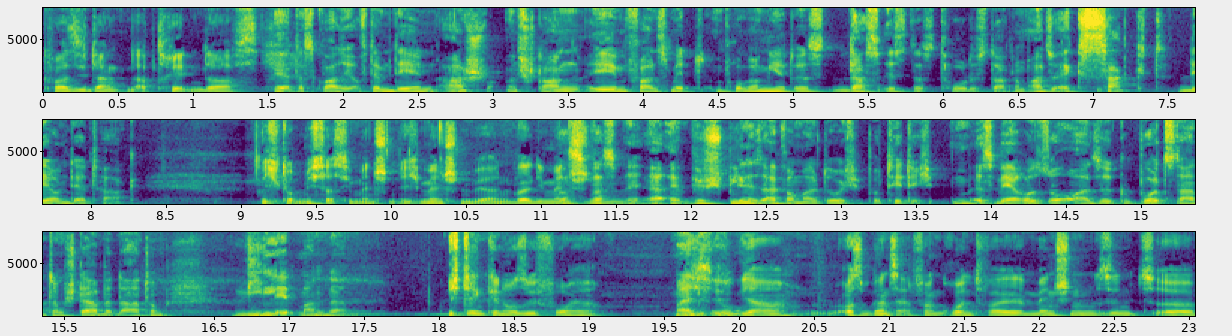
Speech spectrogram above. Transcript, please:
quasi dankend abtreten darfst. Ja, das quasi auf dem DNA-Strang ebenfalls mit programmiert ist, das ist das Todesdatum. Also exakt der und der Tag. Ich glaube nicht, dass die Menschen nicht Menschen wären, weil die Menschen. Was, was, äh, wir spielen es einfach mal durch, hypothetisch. Es wäre so, also Geburtsdatum, Sterbedatum. Wie lebt man dann? Ich denke genauso wie vorher. Meinst du? Ja, aus einem ganz einfachen Grund, weil Menschen sind äh,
